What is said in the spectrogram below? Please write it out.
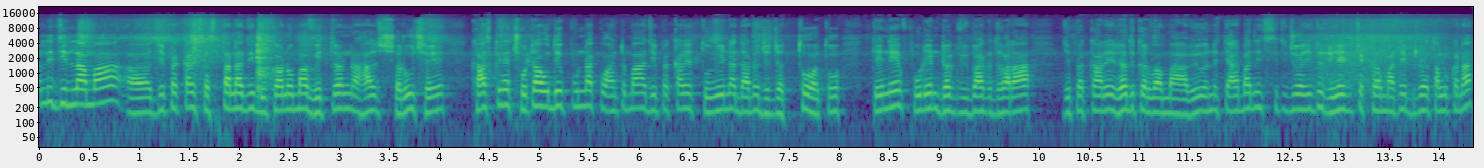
અરવલ્લી જિલ્લામાં જે પ્રકારે સસ્તાના જે દુકાનોમાં વિતરણ હાલ શરૂ છે. ખાસ કરીને છોટાઉદેપુરના ક્વાંટમાં જે પ્રકારે તુવેરના દાળનો જે જથ્થો હતો તેને ફૂડ એન્ડ ડ્રગ વિભાગ દ્વારા જે પ્રકારે રદ કરવામાં આવ્યો અને ત્યારબાદની સ્થિતિ જોવા જઈએ તો રિયાજી ચેક કરવા માટે બિલોડા તાલુકાના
